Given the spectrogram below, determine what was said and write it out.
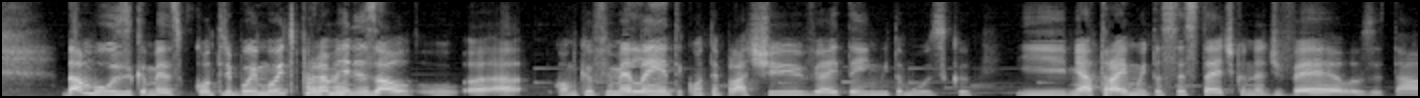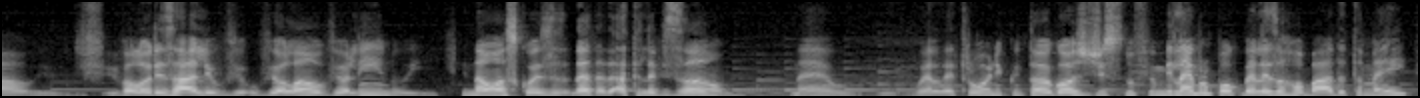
da música mesmo. Contribui muito para amenizar o, o a, como que o filme é lento e contemplativo, e aí tem muita música. E me atrai muito essa estética, né, de velas e tal, e valorizar ali o, violão, o violino, e, e não as coisas, né, a televisão, né, o, o, eletrônico. Então eu gosto disso no filme. Me lembra um pouco Beleza Roubada também,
